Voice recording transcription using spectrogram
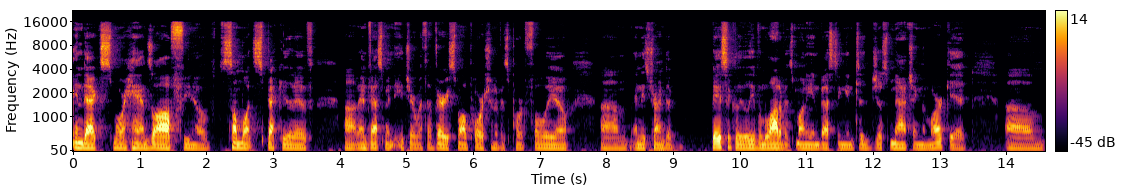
index, more hands off, you know, somewhat speculative um, investment nature with a very small portion of his portfolio. Um, and he's trying to basically leave a lot of his money investing into just matching the market. Um,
